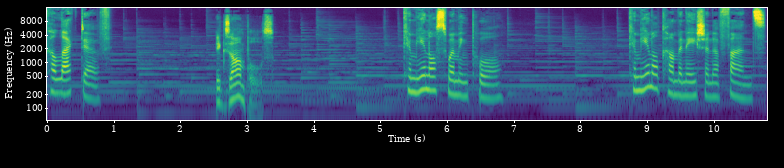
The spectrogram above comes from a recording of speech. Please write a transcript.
Collective. Examples Communal swimming pool, Communal combination of funds.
